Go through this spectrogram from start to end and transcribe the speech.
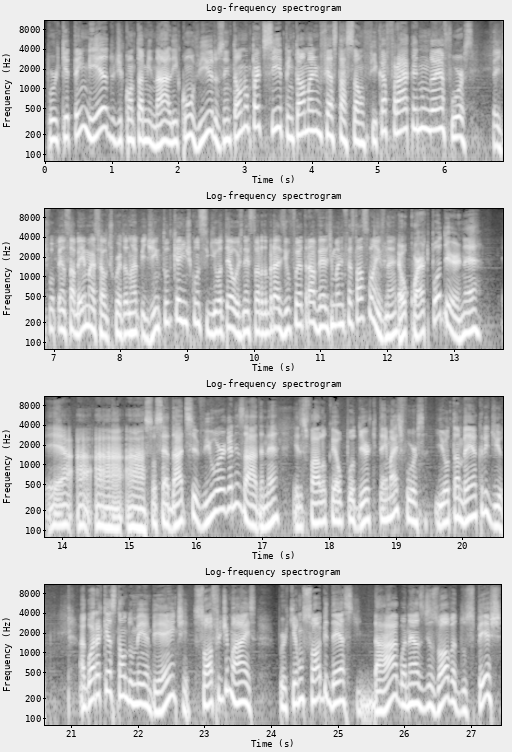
porque tem medo de contaminar ali com o vírus, então não participa. Então a manifestação fica fraca e não ganha força. Se a gente for pensar bem, Marcelo, te cortando rapidinho, tudo que a gente conseguiu até hoje na história do Brasil foi através de manifestações, né? É o quarto poder, né? É a, a, a sociedade civil organizada, né? Eles falam que é o poder que tem mais força. E eu também acredito. Agora a questão do meio ambiente sofre demais, porque um sobe e desce da água, né? As desovas dos peixes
